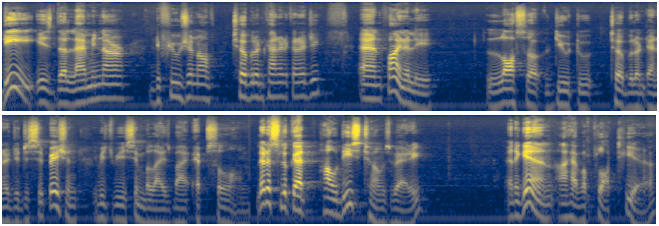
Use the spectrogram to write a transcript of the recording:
D is the laminar diffusion of turbulent kinetic energy and finally, loss of due to turbulent energy dissipation which we symbolize by epsilon. Let us look at how these terms vary and again I have a plot here.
